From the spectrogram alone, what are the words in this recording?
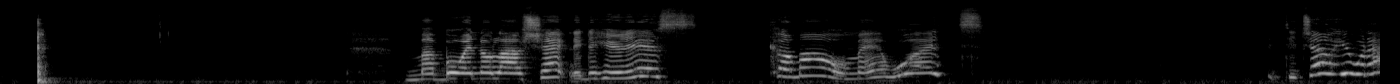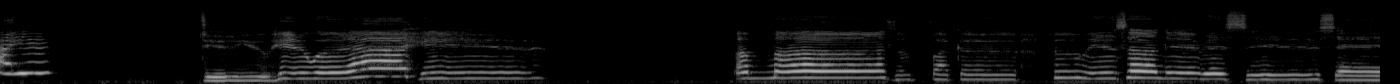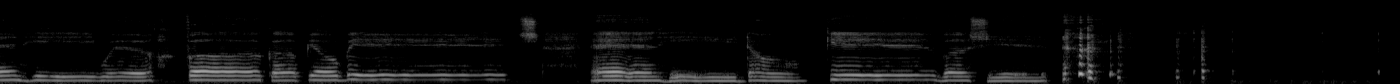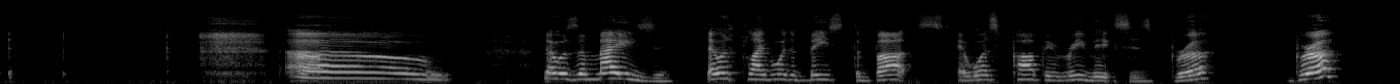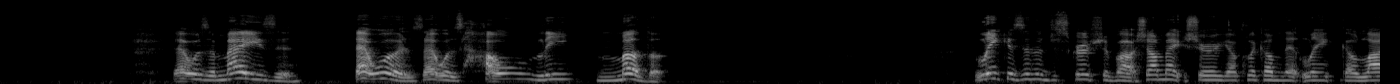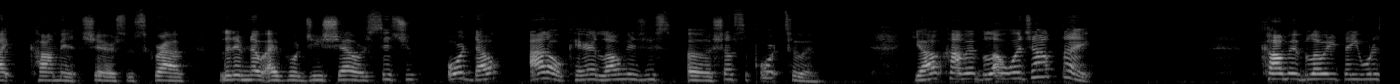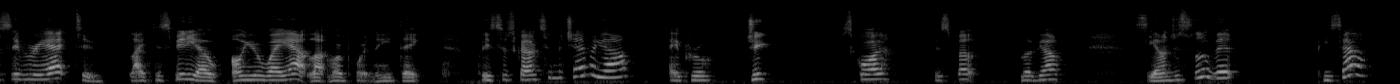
My boy No Life Shaq need to hear this. Come on, man. What? Did y'all hear what I hear? Do you hear what I hear? A motherfucker who is a lyricist and he will fuck up your bitch and he don't give a shit. oh, that was amazing. That was Playboy the Beast, the Bots, and was Poppy remixes, bruh. Bruh. That was amazing. That was. That was holy mother. Link is in the description box. Y'all make sure y'all click on that link. Go like, comment, share, subscribe. Let him know April G Shower sent you or don't. I don't care as long as you uh, show support to him. Y'all comment below what y'all think. Comment below anything you want to see me react to. Like this video on your way out. A lot more important than you think. Please subscribe to my channel, y'all. April G. Squad. Fist bump. Love y'all. See y'all in just a little bit. Peace out.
